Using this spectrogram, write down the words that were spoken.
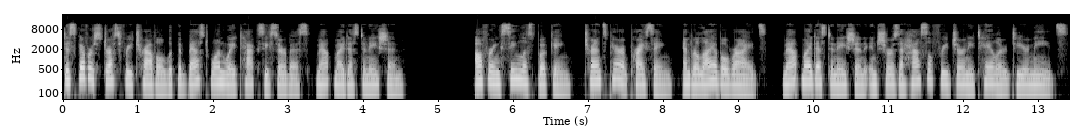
Discover stress-free travel with the best one-way taxi service, Map My Destination. Offering seamless booking, transparent pricing, and reliable rides, Map My Destination ensures a hassle-free journey tailored to your needs.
